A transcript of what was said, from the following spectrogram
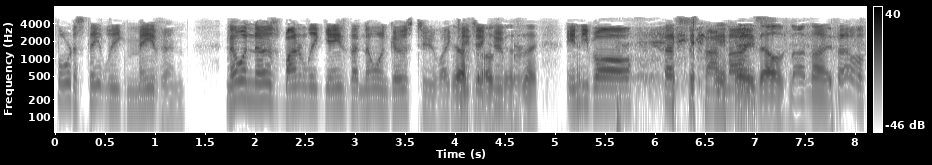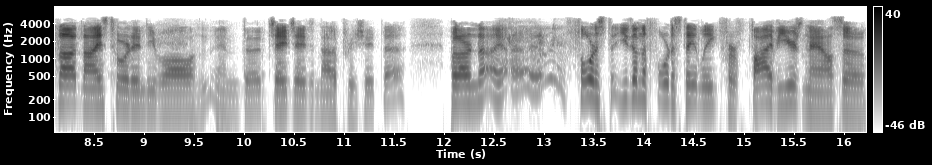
Florida State League maven. No one knows minor league games that no one goes to, like Yes, JJ I was gonna Cooper. Indie ball, that's just not nice. that was not nice. That was not nice toward indie ball, and uh, JJ did not appreciate that. But our uh, uh, Florida, State, you've done the Florida State League for five years now, so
